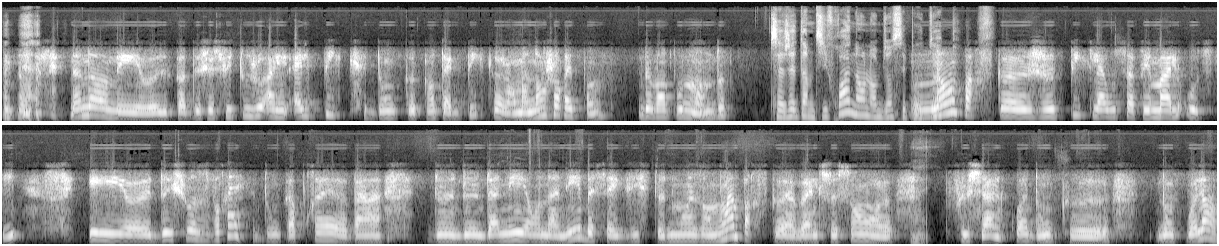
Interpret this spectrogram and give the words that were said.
non, non, mais euh, quand je suis toujours, elle, pique, donc euh, quand elle pique, alors maintenant je réponds devant tout le monde. Ça jette un petit froid, non? L'ambiance est pas au top? Non, parce que je pique là où ça fait mal aussi, et euh, des choses vraies. Donc après, ben, de d'année en année, ben, ça existe de moins en moins parce qu'elle ben, se sent plus seule, quoi. Donc donc voilà,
